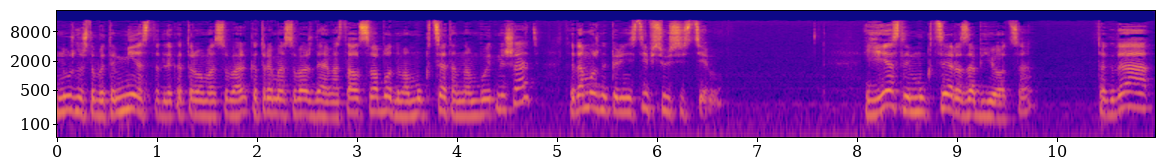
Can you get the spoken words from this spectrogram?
нужно, чтобы это место, для которого мы, освобож... которое мы освобождаем, осталось свободным, а мукце там нам будет мешать, тогда можно перенести всю систему. Если мукце разобьется, тогда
